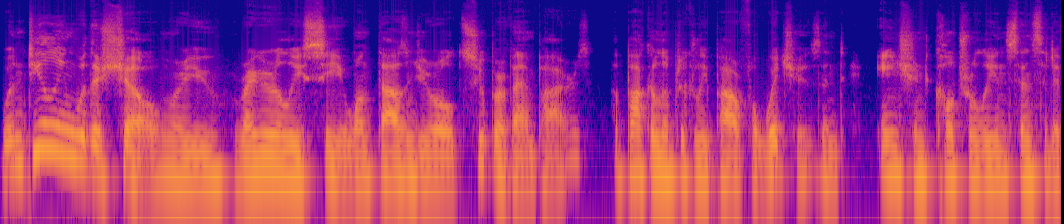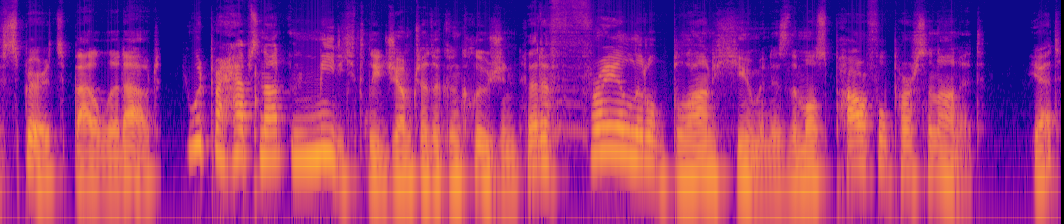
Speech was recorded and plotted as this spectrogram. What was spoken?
When dealing with a show where you regularly see 1,000 year old super vampires, apocalyptically powerful witches, and ancient culturally insensitive spirits battle it out, you would perhaps not immediately jump to the conclusion that a frail little blonde human is the most powerful person on it. Yet,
